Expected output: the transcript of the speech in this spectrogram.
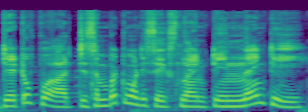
Date of birth December 26, 1990.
